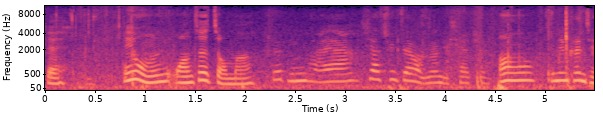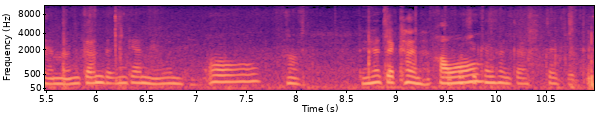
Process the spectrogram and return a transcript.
对，哎、欸，我们往这走吗？这平台啊，下去再往那里下去。哦，今天看起来蛮干的，应该没问题。哦，好，等一下再看。好哦，去看看再再决定。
